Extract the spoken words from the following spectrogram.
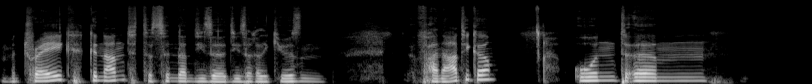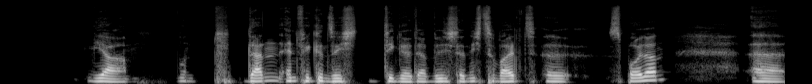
mit Drake genannt. Das sind dann diese, diese religiösen Fanatiker. Und ähm, ja, und dann entwickeln sich Dinge, da will ich da nicht zu weit äh, spoilern. Äh,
